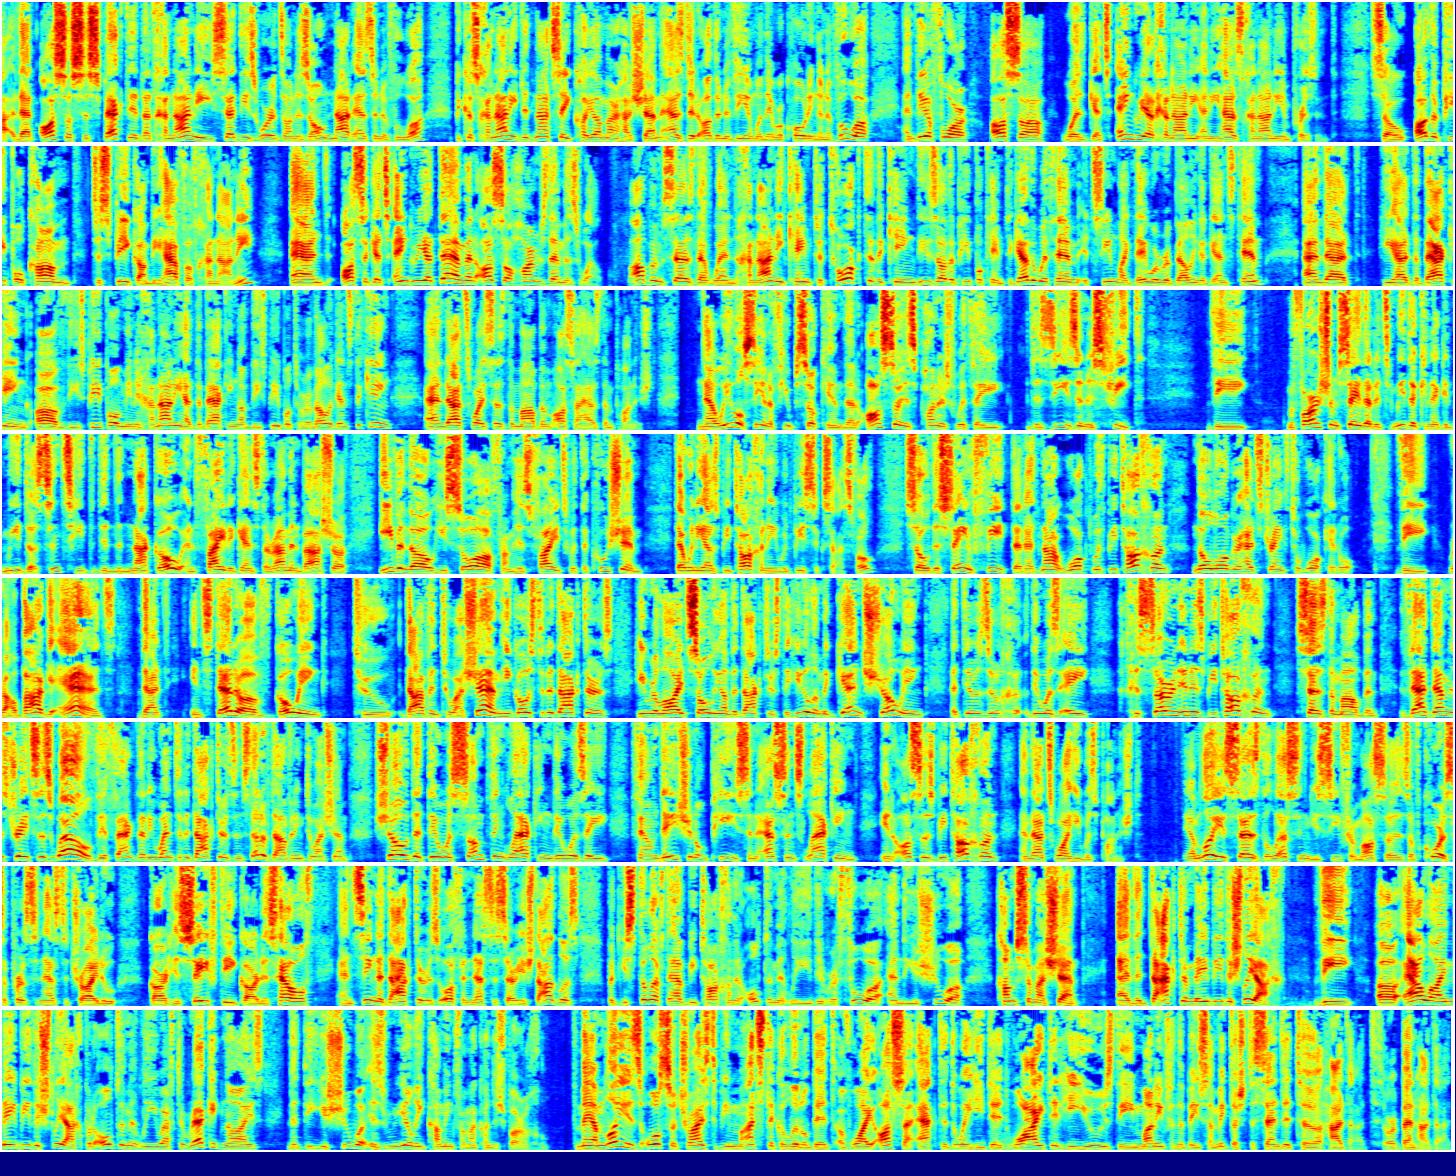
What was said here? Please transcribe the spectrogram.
that also suspected that Hanani said these words on his own, not as a nevuah, because Hanani did not say Koyamar Hashem, as did other Nevi'im when they were quoting a nevuah, and therefore Asa was, gets angry at Hanani and he has Hanani imprisoned. So other people come to speak on behalf of Hanani, and Asa gets angry at them and also harms them as well. Malbim says that when Hanani came to talk to the king, these other people came together with him. It seemed like they were rebelling against him, and that he had the backing of these people, meaning Hanani had the backing of these people to rebel against the king, and that's why says the Malbim also has them punished. Now we will see in a few psukim that also is punished with a disease in his feet. The Mefarshim say that it's Mida Keneged Mida, since he did not go and fight against Aram and Basha, even though he saw from his fights with the Kushim that when he has bitachon he would be successful. So the same feet that had not walked with bitachon no longer had strength to walk at all. The Ralbag adds that instead of going to daven to Hashem, he goes to the doctors. He relied solely on the doctors to heal him, again showing that there was a, there was a chisaron in his bitachon, says the Malbim. That demonstrates as well the fact that he went to the doctors instead of davening to Hashem, showed that there was something lacking. There was a foundational piece, an essence lacking in Asa's bitachon, and that's why he was punished. The Amloy says the lesson you see from Asa is, of course, a person has to try to guard his safety, guard his health, and seeing a doctor is often necessary, ishtadlus, but you still have to have bitachon that ultimately the refuah and the Yeshua comes from Hashem. And the doctor may be the shliach, the uh, ally may be the shliach, but ultimately you have to recognize that the Yeshua is really coming from HaKadosh Baruch Hu. The Me'am Lo'ez also tries to be matzdik a little bit of why Asa acted the way he did. Why did he use the money from the Beis Hamikdash to send it to Hadad or Ben Hadad?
